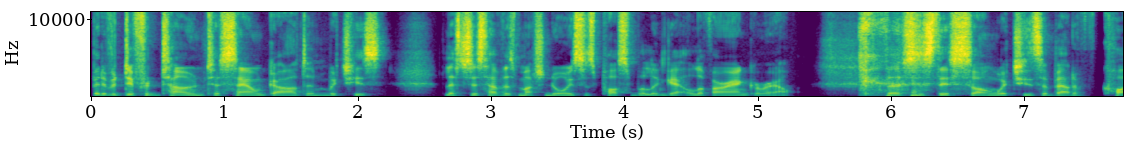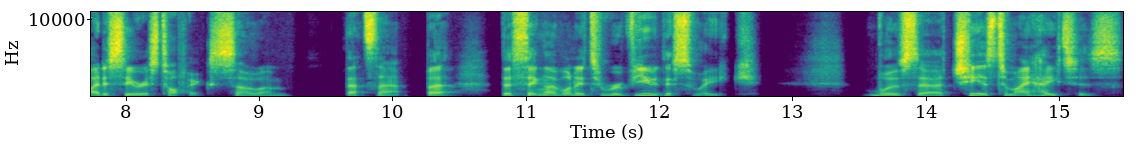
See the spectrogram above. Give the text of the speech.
bit of a different tone to Soundgarden, which is let's just have as much noise as possible and get all of our anger out, versus this song, which is about a, quite a serious topic. So um, that's that. But the thing I wanted to review this week was uh, Cheers to My Haters,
